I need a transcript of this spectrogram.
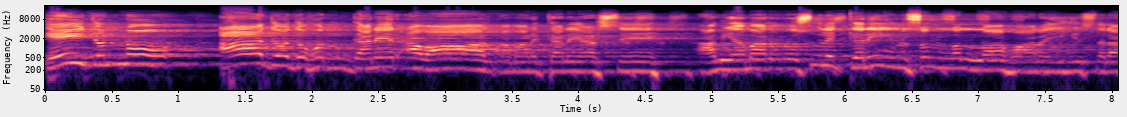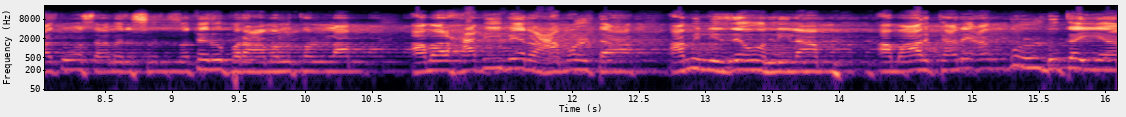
এই জন্য আজও যখন গানের আওয়াজ আমার কানে আসছে, আমি আমার রসুল করিম সাল্লাল্লাহু আলাইহি ওয়াসাল্লামের সুন্নতের উপর আমল করলাম। আমার হাবিবের আমলটা আমি নিজেও নিলাম আমার কানে আঙ্গুল ঢুকাইয়া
